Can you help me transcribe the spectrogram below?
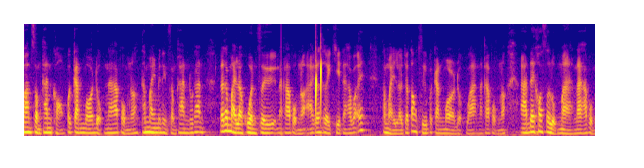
ความสำคัญของประกันมรดกนะครับผมเนาะทำไมมันถึงสำคัญทุกท่าน แล้วทำไมเราควรซื้อนะครับผมเนาะอาร์ตก็เคยคิดนะครับว่าเอ๊ะทำไมเราจะต้องซื้อประกันมรดกวะนะครับผมเนาะอาร์ตได้ข้อสรุปมานะครับผม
